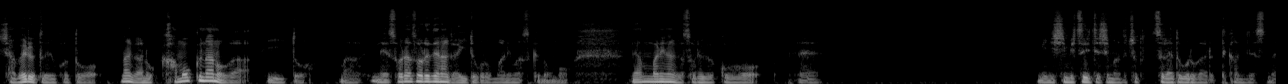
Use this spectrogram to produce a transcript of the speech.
喋るということを、なんかあの、寡黙なのがいいと。まあね、それはそれでなんかいいところもありますけども、であんまりなんかそれがこう、ね、身に染みついてしまうとちょっと辛いところがあるって感じですね。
